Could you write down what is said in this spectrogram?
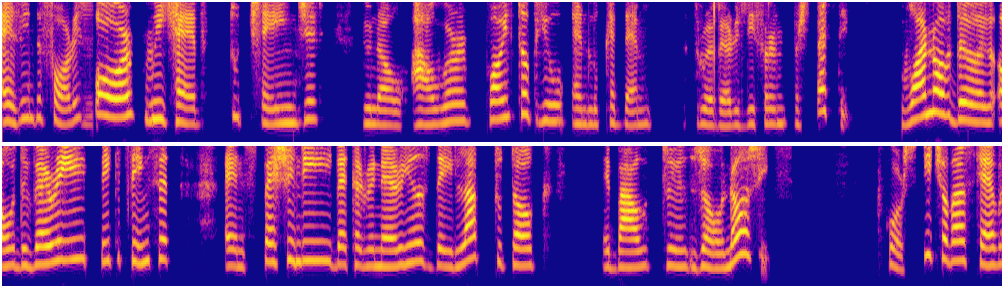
as in the forest, or we have to change you know, our point of view and look at them through a very different perspective. One of the of the very big things that, and especially veterinarians, they love to talk about uh, zoonosis. Of course, each of us have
